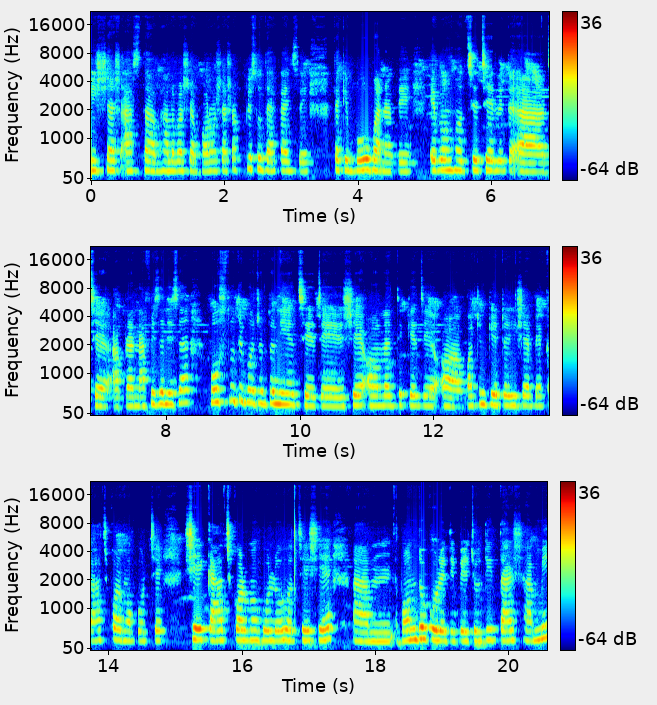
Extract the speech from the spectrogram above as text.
বিশ্বাস, আস্থা, ভালোবাসা, ভরসা সব কিছু দেখাইছে, তাকে বউ বানাবে এবং হচ্ছে ছেলেটা আপনার নাফিজা নিসা প্রস্তুতি পর্যন্ত নিয়েছে যে, সে অনলাইন থেকে যে কন্টেন্ট ক্রিয়েটার হিসাবে কাজকর্ম করছে সেই কাজকর্মগুলো হচ্ছে সে বন্ধ করে দিবে। যদি তার স্বামী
